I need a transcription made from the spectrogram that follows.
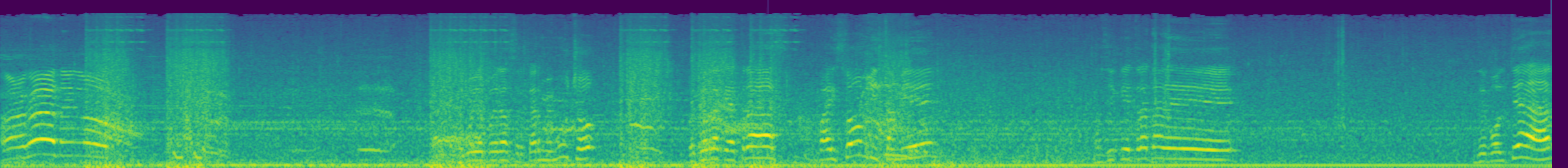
¡Agárrenlo! No poder acercarme mucho. Recuerda que atrás hay zombies también. Así que trata de... De voltear.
